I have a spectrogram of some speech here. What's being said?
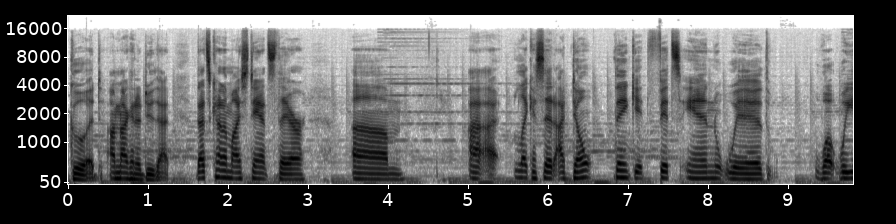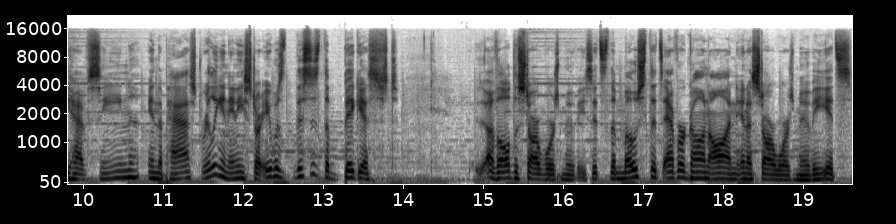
good. I'm not going to do that. That's kind of my stance there. Um, I, like I said, I don't think it fits in with what we have seen in the past, really in any story. It was this is the biggest of all the Star Wars movies. It's the most that's ever gone on in a Star Wars movie. It's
